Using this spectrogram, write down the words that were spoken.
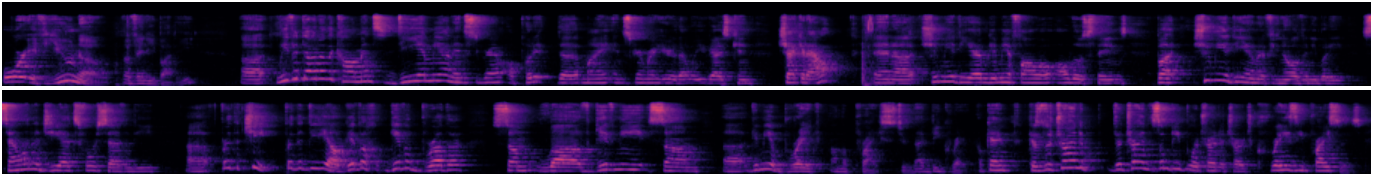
or if you know of anybody, uh, leave it down in the comments. DM me on Instagram. I'll put it the my Instagram right here. That way you guys can check it out and uh, shoot me a DM, give me a follow, all those things. But shoot me a DM if you know of anybody selling a GX 470 uh, for the cheap, for the DL. Give a give a brother some love. Give me some. Uh, give me a break on the price too. That'd be great. Okay, because they're trying to. They're trying. Some people are trying to charge crazy prices,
